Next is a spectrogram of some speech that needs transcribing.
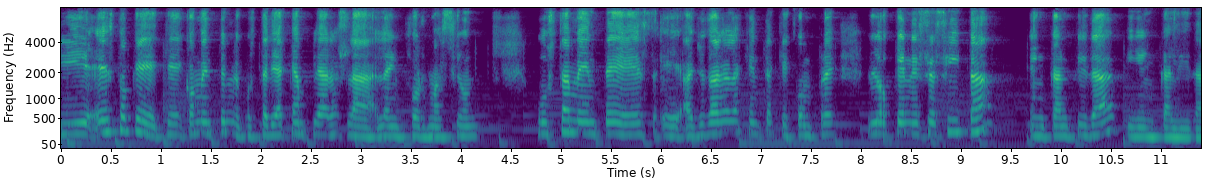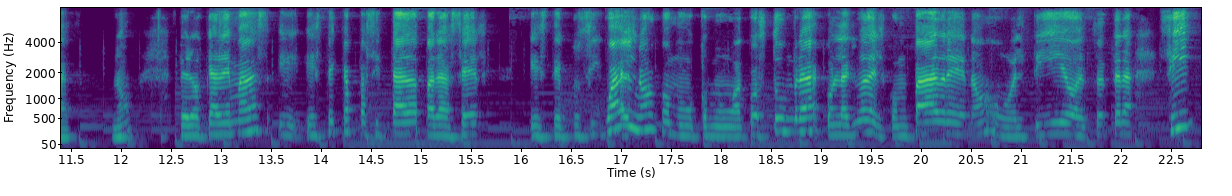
Y esto que, que comenté, me gustaría que ampliaras la, información. Justamente es eh, ayudar a la gente a que compre lo que necesita en cantidad y en calidad, ¿no? Pero que además eh, esté capacitada para hacer este, pues igual, ¿no? Como, como acostumbra, con la ayuda del compadre, ¿no? O el tío, etcétera. Sí,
